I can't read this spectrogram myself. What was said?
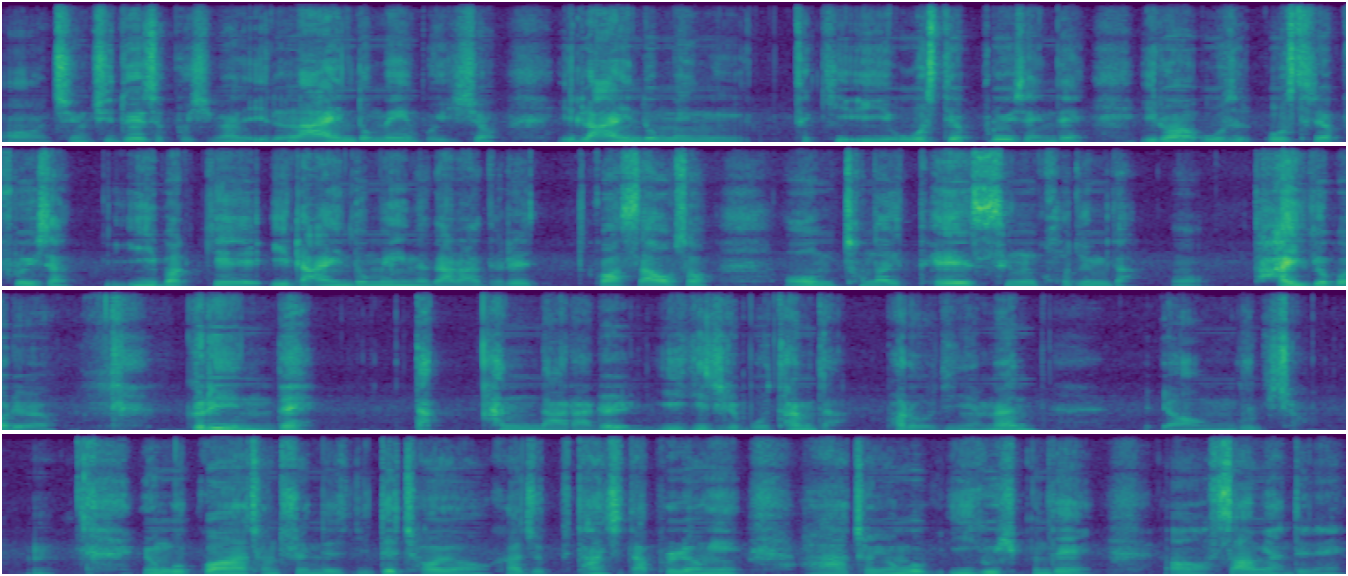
어, 지금 지도에서 보시면 이 라인 동맹이 보이죠? 이 라인 동맹 특히 이 오스트리아 프로이센인데 이러한 오스, 오스트리아 프로이센 이 밖에 이 라인 동맹에 있는 나라들과 싸워서 엄청나게 대승을 거둡니다. 어, 다 이겨버려요. 그런데 딱 한 나라를 이기지를 못합니다. 바로 어디냐면 영국이죠. 음, 영국과 전투했는데 이때 져요. 가지고 당시 나폴레옹이 아 저 영국 이기고 싶은데 어, 싸움이 안 되네.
